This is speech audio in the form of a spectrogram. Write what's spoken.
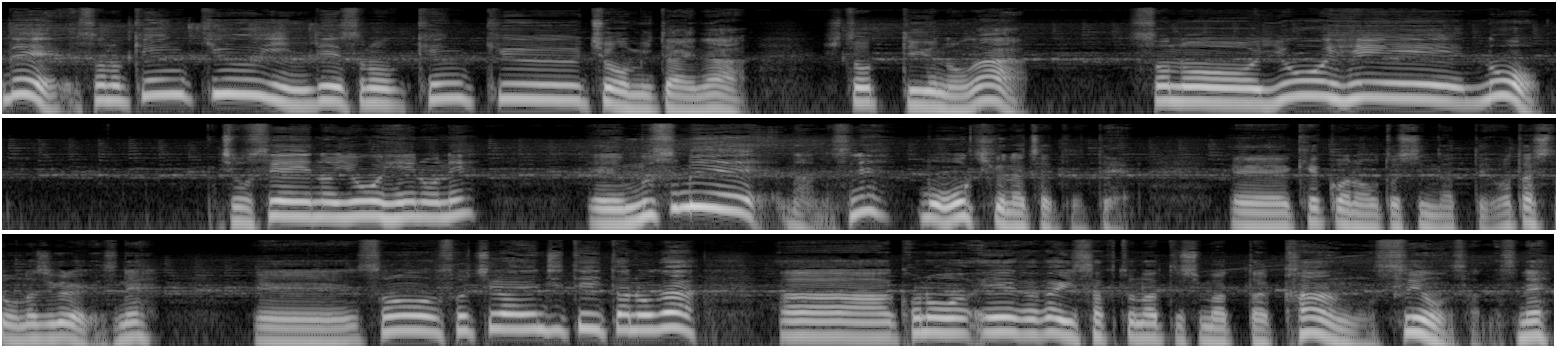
でその研究員でその研究長みたいな人っていうのがその傭兵の女性の傭兵のね、えー、娘なんですねもう大きくなっちゃってて、えー、結構なお年になって私と同じぐらいですね、えー、そのそちらを演じていたのがあこの映画が遺作となってしまったカン・スヨンさんですね。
